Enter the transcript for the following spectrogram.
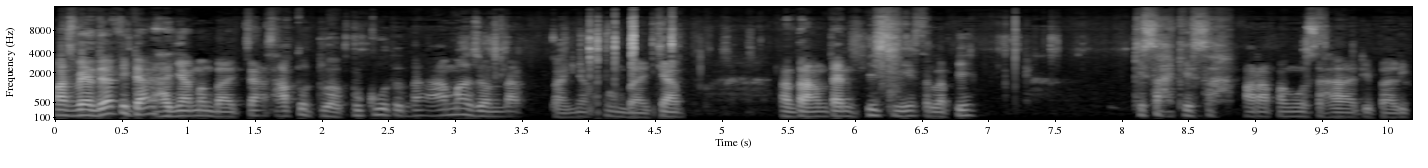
Mas Mahendra tidak hanya membaca satu dua buku tentang Amazon, tapi banyak membaca tentang ten bisnis terlebih kisah-kisah para pengusaha di balik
